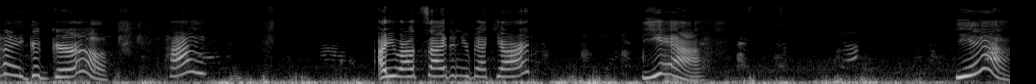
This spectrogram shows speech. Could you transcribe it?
Hi, good girl. Hi. Are you outside in your backyard? Yeah. Yeah.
